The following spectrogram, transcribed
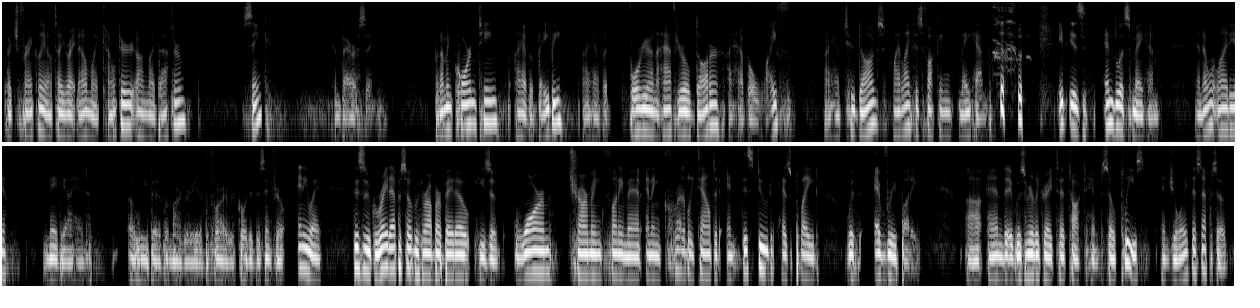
Which, frankly, I'll tell you right now, my counter on my bathroom sink, embarrassing. But I'm in quarantine. I have a baby. I have a four year and a half year old daughter. I have a wife. I have two dogs. My life is fucking mayhem. it is endless mayhem. And I won't lie to you, maybe I had a wee bit of a margarita before I recorded this intro. Anyway, this is a great episode with Rob Barbato. He's a warm, charming, funny man and incredibly talented. And this dude has played with everybody. Uh, and it was really great to talk to him. So please enjoy this episode.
